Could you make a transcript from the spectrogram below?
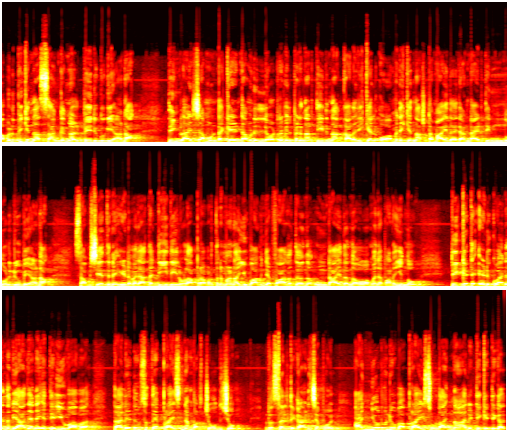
കബളിപ്പിക്കുന്ന സംഘങ്ങൾ പെരുകുകയാണ്. തിങ്കളാഴ്ച മുണ്ടക്കയം ടൗണിൽ ലോട്ടറി വിൽപ്പന നടത്തിയിരുന്ന കളരിക്കൽ ഓമനയ്ക്ക് നഷ്ടമായത് രണ്ടായിരത്തി മുന്നൂറ് രൂപയാണ്. സംശയത്തിന് ഇടവരാത്ത രീതിയിലുള്ള പ്രവർത്തനമാണ് യുവാവിന്റെ ഭാഗത്തു നിന്ന് ഉണ്ടായതെന്ന് ഓമന പറയുന്നു. ടിക്കറ്റ് എടുക്കുവാൻ എന്ന വ്യാജന എത്തിയ യുവാവ് തലേ ദിവസത്തെ പ്രൈസ് നമ്പർ ചോദിച്ചു. റിസൾട്ട് കാണിച്ചപ്പോൾ അഞ്ഞൂറ് രൂപ പ്രൈസ് ഉള്ള നാല് ടിക്കറ്റുകൾ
